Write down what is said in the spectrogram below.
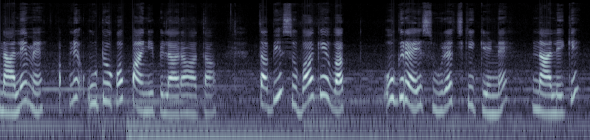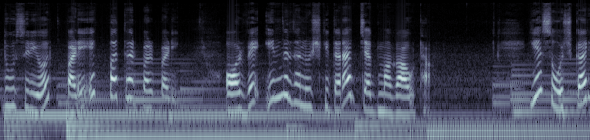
नाले में अपने ऊँटों को पानी पिला रहा था। तभी सुबह के वक्त उग रहे सूरज की किरणें नाले के दूसरी ओर पड़े एक पत्थर पर पड़ी और वे इंद्रधनुष की तरह जगमगा उठा। ये सोचकर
